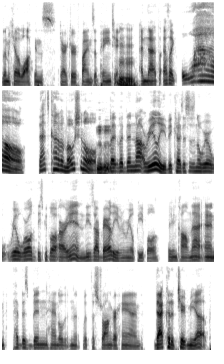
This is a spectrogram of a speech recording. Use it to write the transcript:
the Michaela Watkins character finds a painting, Mhm. and that I was like, wow, that's kind of emotional, Mhm. but but then not really because this isn't a real real world that these people are in. These are barely even real people. You can call them that. And had this been handled in, with the stronger hand, that could have cheered me up.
